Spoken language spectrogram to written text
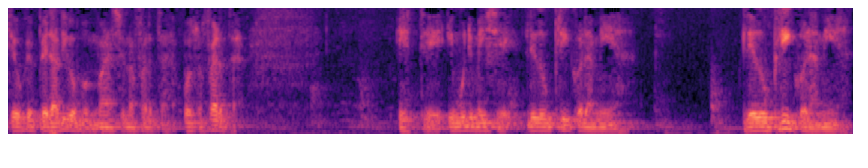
tengo que esperar, digo, pues me van a hacer una oferta, otra oferta. Este, y Muri me dice, le duplico la mía. Le duplico la mía.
